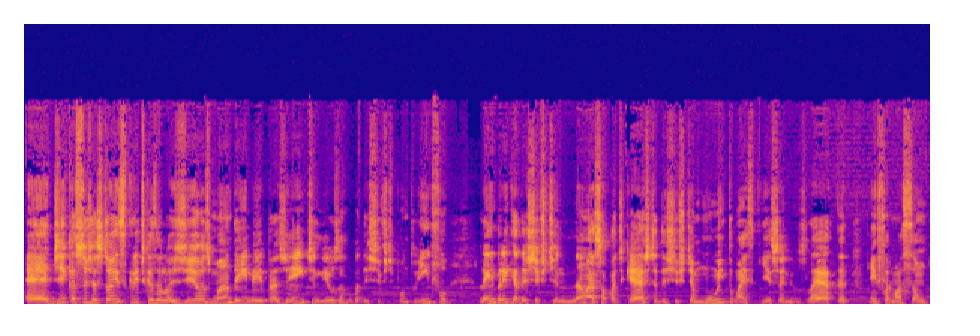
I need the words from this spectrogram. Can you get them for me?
É, dicas, sugestões, críticas, elogios, mandem e-mail para a gente, news.theshift.info. Lembrem que a The Shift não é só podcast, a The Shift é muito mais que isso, é newsletter, é informação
